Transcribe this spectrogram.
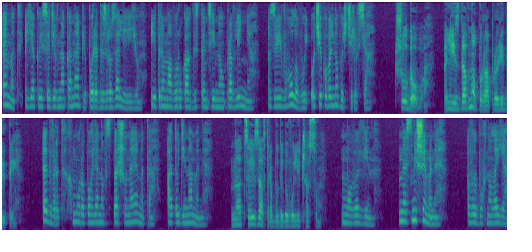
Емет, який сидів на канапі поряд із Розалією і тримав у руках дистанційне управління, звів голову й очікувально вищирився. Чудово. Ліс давно пора прорідити. Едвард хмуро поглянув спершу на Емета, а тоді на мене. На це і завтра буде доволі часу. мовив він. Не сміши мене, вибухнула я.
